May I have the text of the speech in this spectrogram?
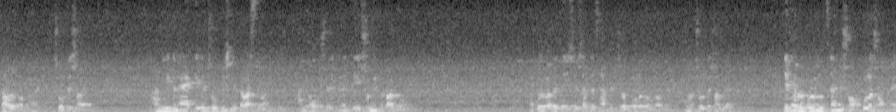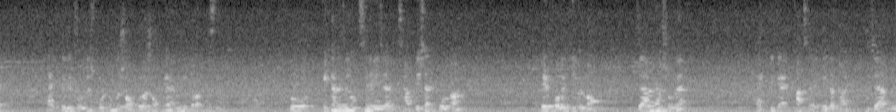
তাহলে কত হয়? চব্বিশ হয়। আমি এখানে এক থেকে চব্বিশ নিতে পারছি মানে কি? আমি অবশ্যই এখানে তেইশও নিতে পারব। একইভাবে তেইশের সাথে ছাব্বিশ যোগ করলে কত হবে? কোনো উনচল্লিশ হবে। এভাবে করে হচ্ছে আমি সবগুলো সংখ্যায় এক থেকে চল্লিশ পর্যন্ত সবগুলো সংখ্যায় আমি নিতে পারতেছি। তো এখানে যে হচ্ছে এই যে আমি ছাব্বিশ অ্যাড করলাম, এর ফলে কি হলো? যে আমি আসলে এক থেকে আচ্ছা এটা থাক যে আমি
